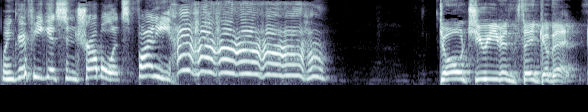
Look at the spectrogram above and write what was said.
When Griffey gets in trouble, it's funny. Ha ha ha ha ha ha. Don't you even think of it!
